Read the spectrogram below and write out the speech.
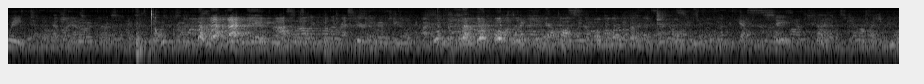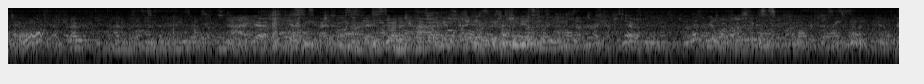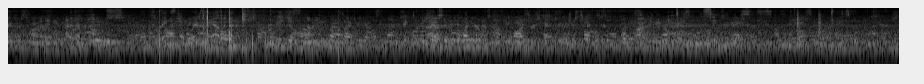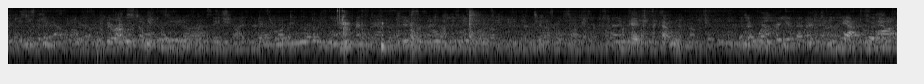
Wait. Okay, I can't move now. Does it work for you better? Yeah, so now,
